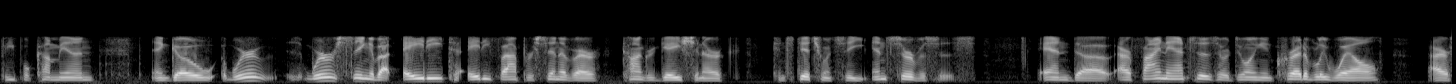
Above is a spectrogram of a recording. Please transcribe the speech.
people come in and go. We're we're seeing about eighty to eighty five percent of our congregation, our constituency, in services, and uh, our finances are doing incredibly well. Our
